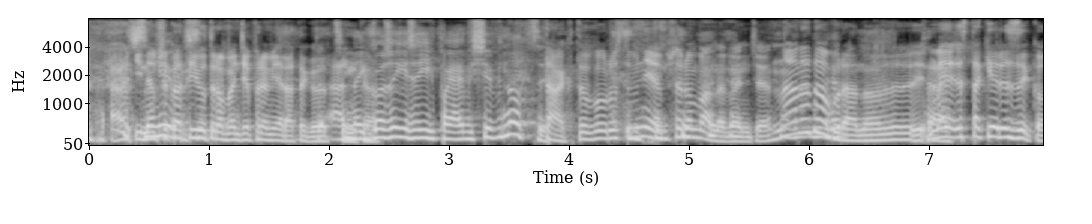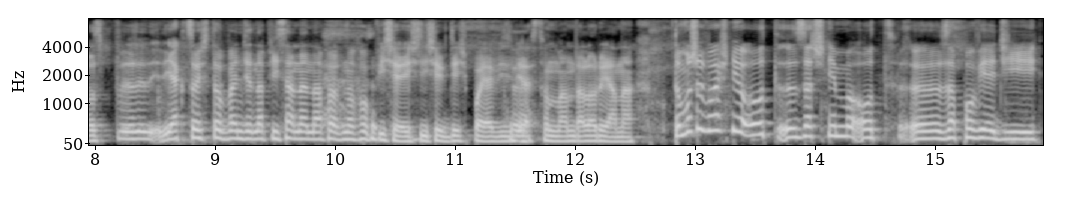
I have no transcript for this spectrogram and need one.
I na przykład jutro będzie premiera tego A odcinka. najgorzej, jeżeli pojawi się w nocy. Tak, to po prostu nie, przerąbane będzie. No ale dobra, no, Tak. jest takie ryzyko. Jak coś to będzie napisane na pewno w opisie, jeśli się gdzieś pojawi Tak. zwiastun Mandaloriana. To może właśnie od, zaczniemy od e, zapowiedzi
